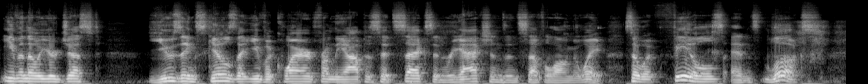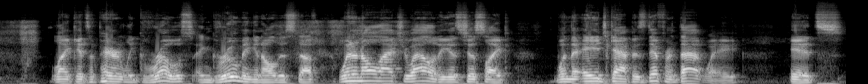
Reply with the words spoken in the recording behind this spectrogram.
even though you're just using skills that you've acquired from the opposite sex and reactions and stuff along the way. So it feels and looks like it's apparently gross and grooming and all this stuff when in all actuality it's just like when the age gap is different that way it's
